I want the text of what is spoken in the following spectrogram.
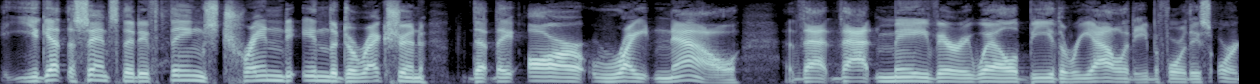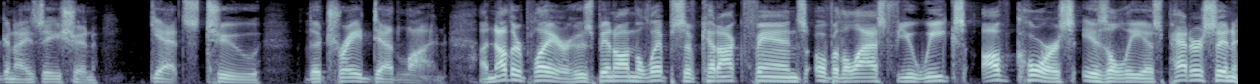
you get the sense that if things trend in the direction that they are right now, that that may very well be the reality before this organization gets to the trade deadline. Another player who's been on the lips of Canuck fans over the last few weeks, of course, is Elias Pettersson,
